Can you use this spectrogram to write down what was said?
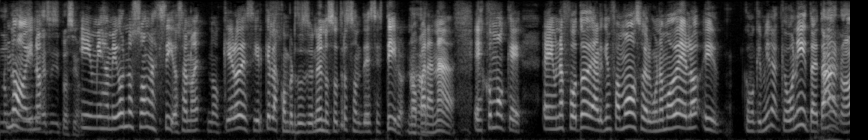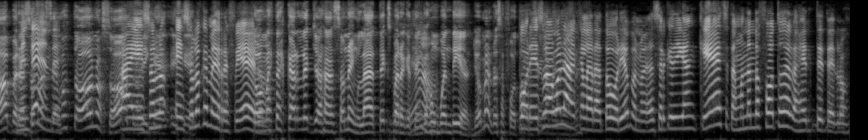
nunca no, me y no- en esa situación. Y mis amigos no son así, o sea, no, es- no quiero decir que las conversaciones de nosotros son de ese estilo, no Ajá. para nada. Es como que hay una foto de alguien famoso, de alguna modelo, y como que mira, qué bonita y Ah, tal. no, pero ¿Me eso lo entiendes? hacemos todos nosotros. A eso, que- lo- eso es lo que me refiero. Toma esta Scarlett Johansson en látex para que tengas un buen día. Yo mando esa foto. Por eso hago la aclaratoria, para no vaya a ser que digan que se están mandando fotos de la gente, de los,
